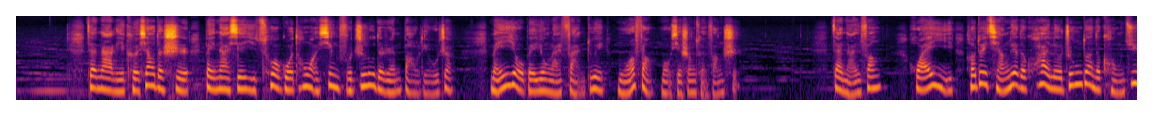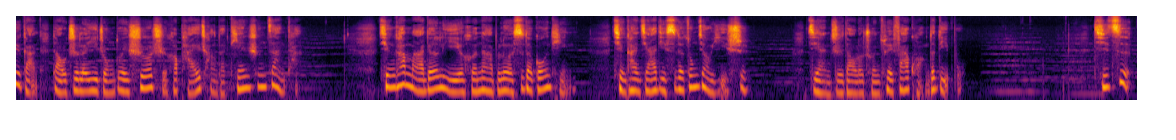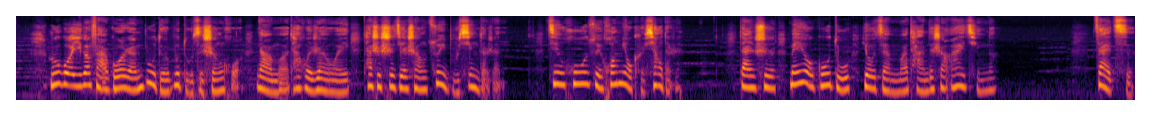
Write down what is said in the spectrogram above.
在那里，可笑的是被那些已错过通往幸福之路的人保留着。没有被用来反对、模仿某些生存方式。在南方，怀疑和对强烈的快乐中断的恐惧感，导致了一种对奢侈和排场的天生赞叹。请看马德里和那不勒斯的宫廷，请看加蒂斯的宗教仪式，简直到了纯粹发狂的地步。其次。如果一个法国人不得不独自生活，那么他会认为他是世界上最不幸的人，近乎最荒谬可笑的人。但是没有孤独，又怎么谈得上爱情呢？再次，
